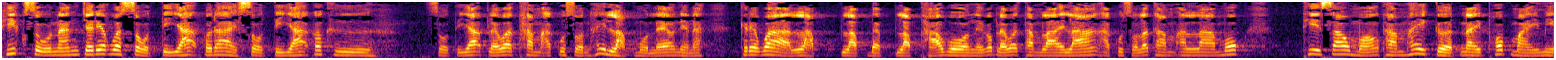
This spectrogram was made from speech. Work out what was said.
ภิกษุนั้นจะเรียกว่าโสติยะก็ได้ โสติยะก็คือโสติยะแปลว่าทำอกุศลให้หลับหมดแล้วเนี่ยนะเรียกว่าหลับหลับแบบหลับถาวรเลยก็แปลว่าทำลายล้างอากุศลธรรมอันลามก ที่เศร้าหมองทำให้เกิดในภพใหม่มี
